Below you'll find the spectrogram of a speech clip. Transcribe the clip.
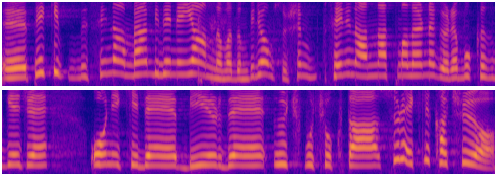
Ee, peki Sinan ben bir de neyi anlamadım biliyor musun? Şimdi senin anlatmalarına göre bu kız gece 12'de, 1'de, 3.30'da sürekli kaçıyor.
